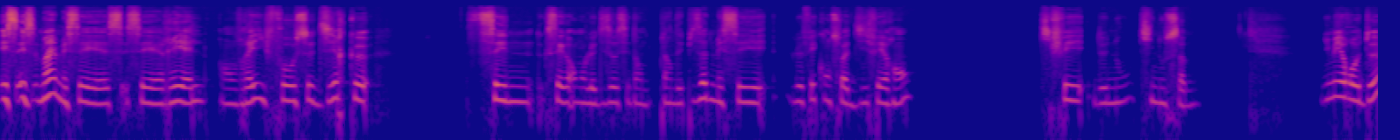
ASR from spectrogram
Et c'est ouais, mais c'est réel. En vrai, il faut se dire que c'est- on le disait aussi dans plein d'épisodes, mais c'est le fait qu'on soit différent qui fait de nous qui nous sommes. Numéro 2,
